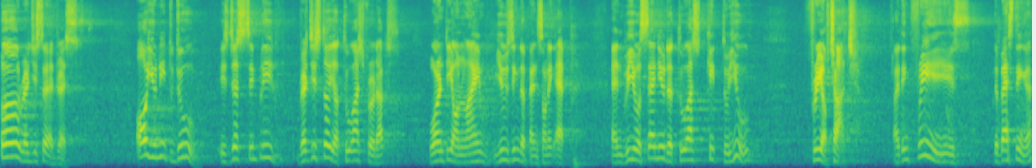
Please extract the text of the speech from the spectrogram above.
per registered address. All you need to do is just simply register your Toush products warranty online using the Pensonic app. And we will send you the Toush kit to you free of charge. I think free is the best thing. Eh?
